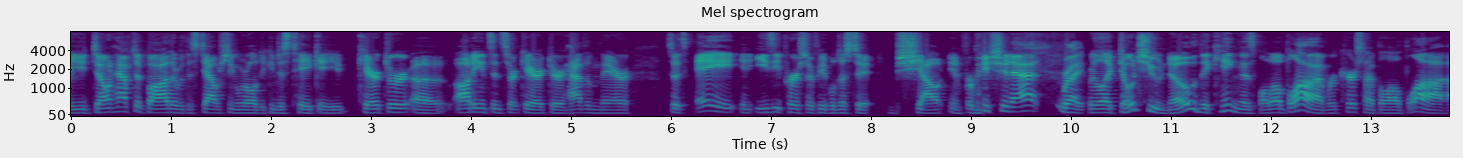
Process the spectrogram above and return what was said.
you don't have to bother with establishing a world you can just take a character uh, audience insert character have them there so it's a an easy person for people just to shout information at right we're like, don't you know the king is blah blah blah, and we're cursed by blah blah blah.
